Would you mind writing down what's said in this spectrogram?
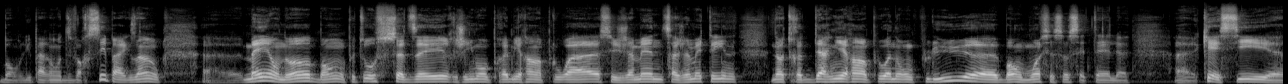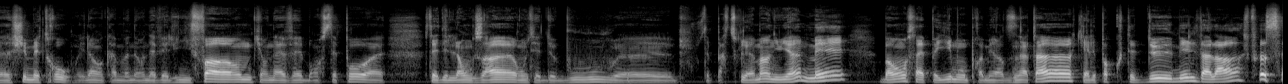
bon, les parents ont divorcé, par exemple, euh, mais on a, bon, on peut tous se dire, j'ai eu mon premier emploi, c'est jamais, ça n'a jamais été notre dernier emploi non plus. Euh, bon, moi, c'est ça, c'était le euh, caissier euh, chez Métro. Et là, on, on avait l'uniforme, puis on avait, bon, c'était pas, c'était des longues heures, on était debout, c'était particulièrement ennuyant, mais bon, ça a payé mon premier ordinateur, qui à l'époque coûtait 2000 dollars, je pense.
